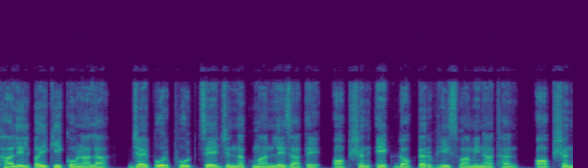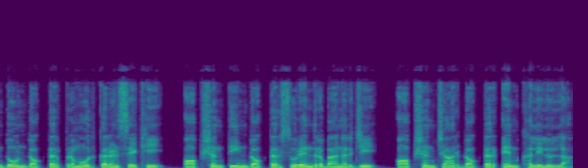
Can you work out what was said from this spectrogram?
खालीलपैकी कोणाला जयपूर फूटचे जनक मानले जाते. ऑप्शन एक डॉक्टर व्ही. स्वामीनाथन. ऑप्शन दोन डॉक्टर प्रमोद करणसेठी. ऑप्शन तीन डॉक्टर सुरेंद्र बॅनर्जी. ऑप्शन चार डॉक्टर एम खलीलुल्ला.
